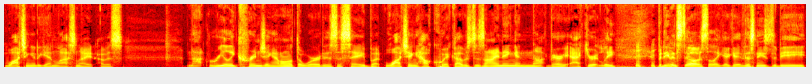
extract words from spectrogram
watching it again last night. I was not really cringing. I don't know what the word is to say, but watching how quick I was designing and not very accurately. but even still, I was like, okay, this needs to be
